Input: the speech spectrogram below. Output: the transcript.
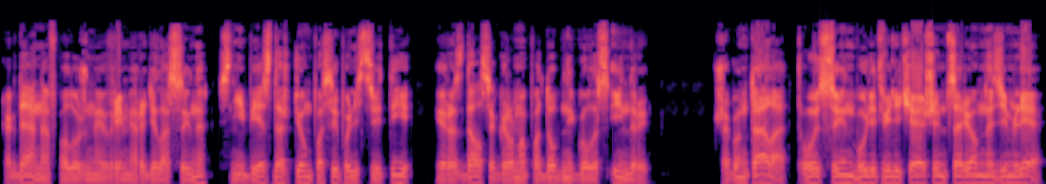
Когда она в положенное время родила сына, с небес дождем посыпались цветы, и раздался громоподобный голос Индры. «Шагунтала, твой сын будет величайшим царем на земле!»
